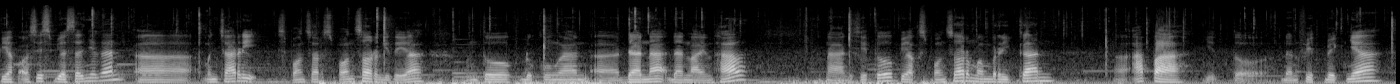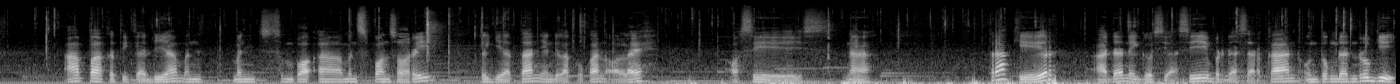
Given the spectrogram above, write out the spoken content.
pihak OSIS biasanya kan uh, mencari sponsor-sponsor gitu ya untuk dukungan uh, dana dan lain hal. Nah, di situ pihak sponsor memberikan uh, apa gitu dan feedbacknya apa ketika dia men, men, uh, mensponsori kegiatan yang dilakukan oleh OSIS. Nah, terakhir ada negosiasi berdasarkan untung dan rugi.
